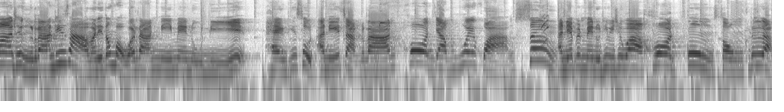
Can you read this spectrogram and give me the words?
มาถึงร้านที่ 3 อันนี้ต้องบอกว่าร้านนี้เมนูนี้ แพงที่สุดอันนี้จากร้านโคตรยำห้วยขวาง ซึ่งอันนี้เป็นเมนูที่มีชื่อว่าโคตรกุ้งทรงเครื่อง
